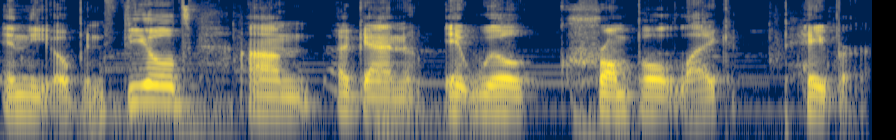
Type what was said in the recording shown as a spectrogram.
in the open field. Um, again it will crumple like paper.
